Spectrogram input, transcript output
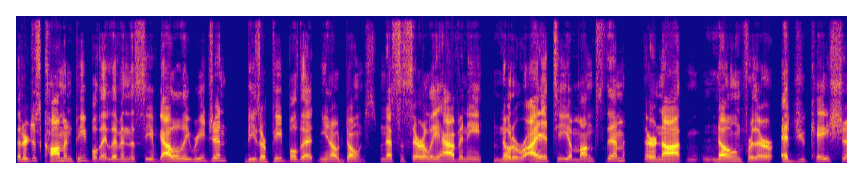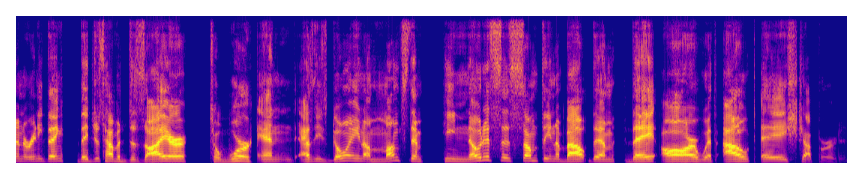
that are just common people. They live in the Sea of Galilee region. These are people that, you know, don't necessarily have any notoriety amongst them. They're not known for their education or anything. They just have a desire to work. And as he's going amongst them, he notices something about them. They are without a shepherd.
